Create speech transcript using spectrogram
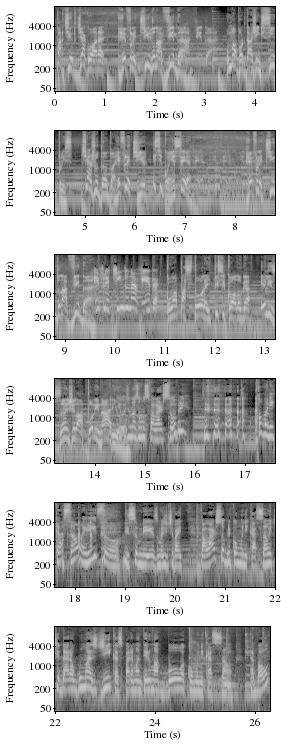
A partir de agora, Refletindo na Vida. Uma abordagem simples, te ajudando a refletir e se conhecer. Refletindo na Vida. Refletindo na Vida. Com a pastora e psicóloga Elisângela Apolinário. E hoje nós vamos falar sobre. Comunicação, é isso? Isso mesmo, a gente vai falar sobre comunicação e te dar algumas dicas para manter uma boa comunicação, tá bom?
